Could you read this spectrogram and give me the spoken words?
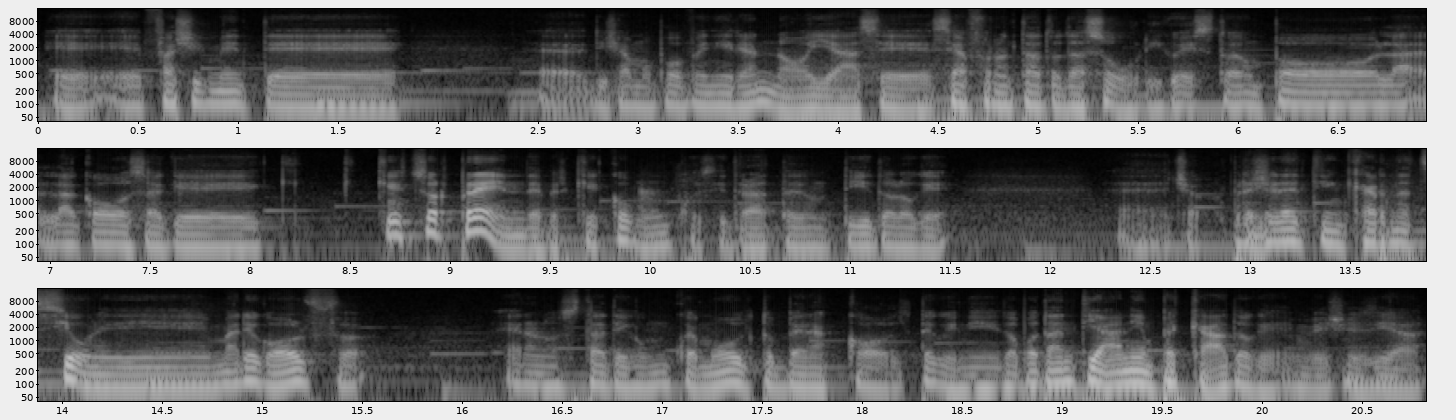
e, e facilmente eh, diciamo può venire a noia se, se, affrontato da soli. Questo è un po' la, la cosa che, che, sorprende perché comunque si tratta di un titolo che eh, cioè, precedenti incarnazioni di Mario Golf erano state comunque molto ben accolte quindi dopo tanti anni è un peccato che invece sia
